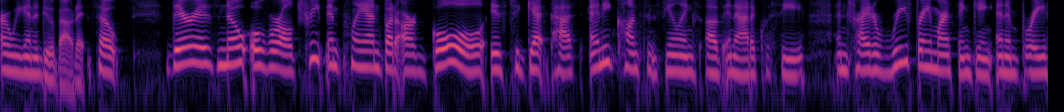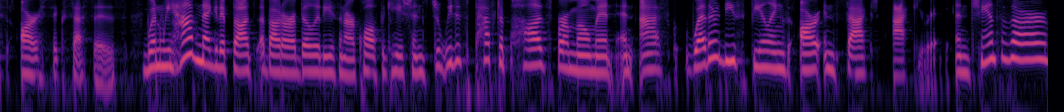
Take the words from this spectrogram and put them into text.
are we going to do about it? So, there is no overall treatment plan, but our goal is to get past any constant feelings of inadequacy and try to reframe our thinking and embrace our successes. When we have negative thoughts about our abilities and our qualifications, we just have to pause for a moment and ask whether these feelings are in fact accurate. And chances are,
